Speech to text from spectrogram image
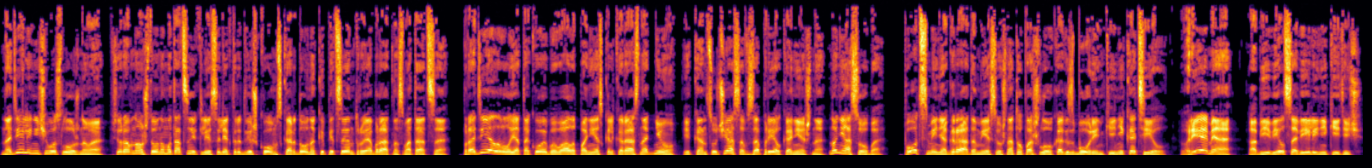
На деле ничего сложного. Все равно, что на мотоцикле с электродвижком с кордона к эпицентру и обратно смотаться. Проделывал я такое бывало по несколько раз на дню, и к концу часов запрел, конечно, но не особо. Пот с меня градом, если уж на то пошло, как сборенький, не катил. «Время!» – объявил Савелий Никитич.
